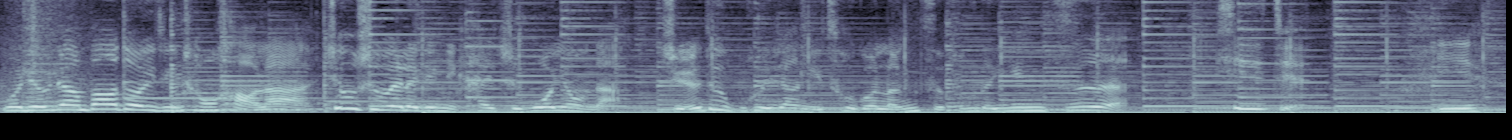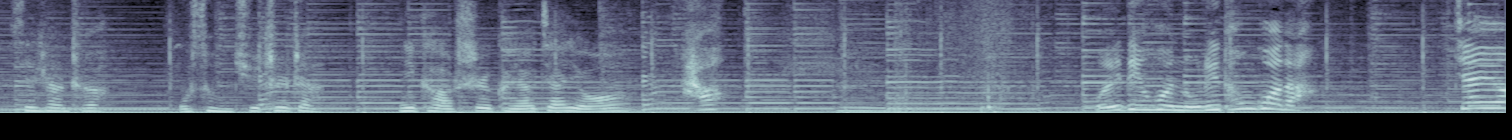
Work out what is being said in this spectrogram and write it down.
我流量包都已经充好了，就是为了给你开直播用的，绝对不会让你错过冷子峰的英姿。谢谢姐。依依，先上车，我送你去车站。你考试可要加油哦！好，嗯，我一定会努力通过的，加油！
